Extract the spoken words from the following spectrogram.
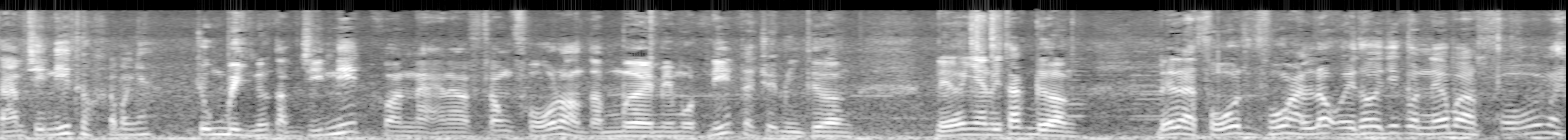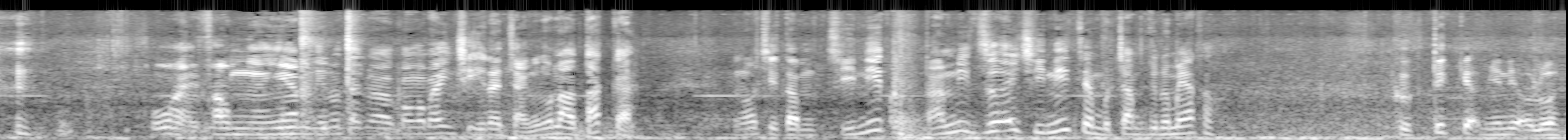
8 9 lít thôi, các bác nhé trung bình nó tầm 9 lít, còn lại là trong phố là tầm 10 11 lít là chuyện bình thường. Nếu anh em đi tắt đường đấy là phố phố Hà Nội thôi, chứ còn nếu mà phố phố Hải Phòng nghe em thì nó con các anh chị là chẳng có nào tắc cả. Nó chỉ tầm 9 lít 8 lít rưỡi 9 lít trên 100 km thôi. Cực tiết kiệm nhiên liệu luôn.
